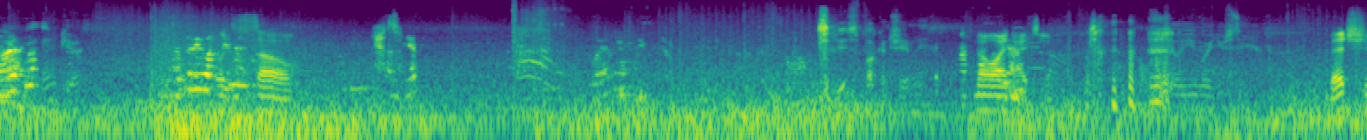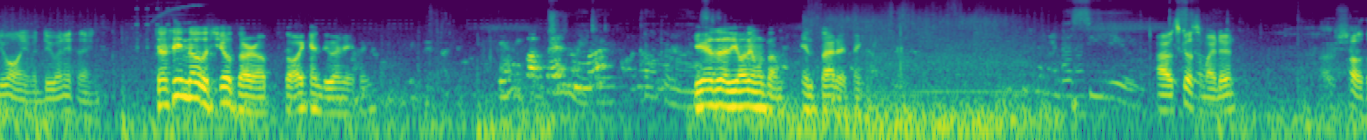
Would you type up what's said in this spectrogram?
Oh, thank you. Look so handsome. Did fucking shoot me? No, I knifed you. I'll kill you where you stand. Bitch, you won't even do anything. Does he know, the shields are up, so I can't do anything. You guys are the only ones on inside, I think. SCU. Alright, let's go somewhere, dude. Oh shit. Oh,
